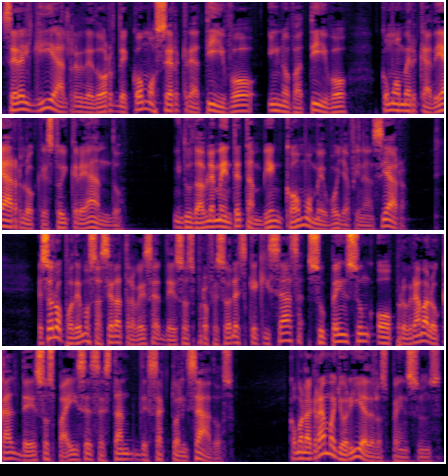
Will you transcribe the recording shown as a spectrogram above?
Ser el guía alrededor de cómo ser creativo, innovativo, cómo mercadear lo que estoy creando. Indudablemente también cómo me voy a financiar. Eso lo podemos hacer a través de esos profesores que quizás su pensum o programa local de esos países están desactualizados, como la gran mayoría de los pensums.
